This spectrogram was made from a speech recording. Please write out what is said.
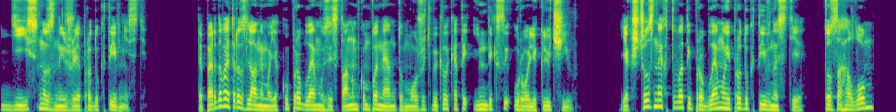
дійсно знижує продуктивність. Тепер давайте розглянемо, яку проблему зі станом компоненту можуть викликати індекси у ролі ключів. Якщо знехтувати проблемою продуктивності, то загалом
